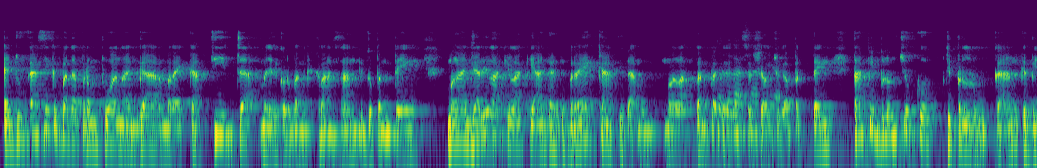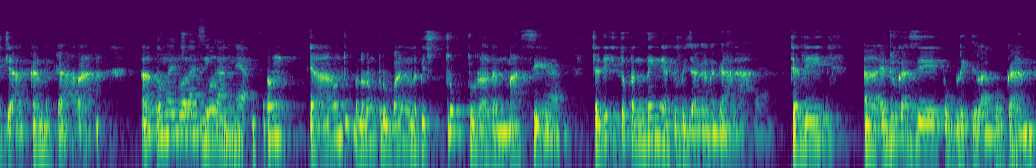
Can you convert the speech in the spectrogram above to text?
Edukasi kepada perempuan agar mereka tidak menjadi korban kekerasan itu penting. Mengajari laki-laki agar mereka tidak melakukan pelajaran seksual ya. juga penting. Tapi belum cukup diperlukan kebijakan negara uh, untuk, untuk regulasikan ya ya untuk mendorong perubahan yang lebih struktural dan masif. Yeah. Jadi itu pentingnya kebijakan negara. Yeah. Jadi uh, edukasi publik dilakukan,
